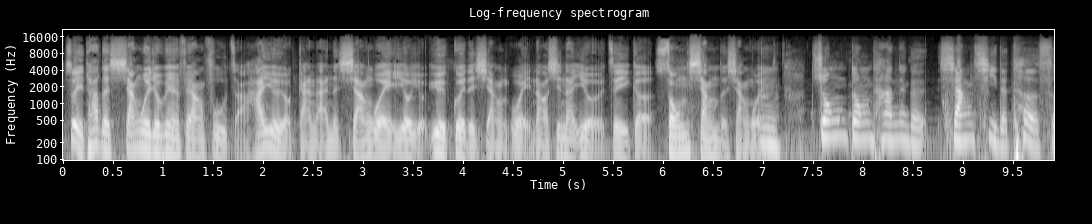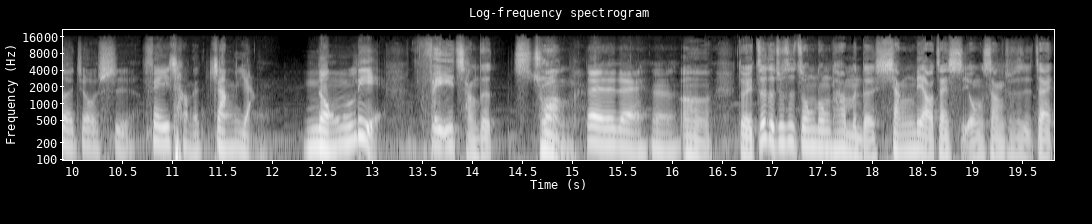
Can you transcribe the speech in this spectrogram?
所以它的香味就变得非常复杂，它又有橄榄的香味，又有月桂的香味，然后现在又有这一个松香的香味。嗯，中东它那个香气的特色就是非常的张扬、浓烈。非常的 strong，对对对，嗯嗯，对，这个就是中东他们的香料在使用上，就是在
